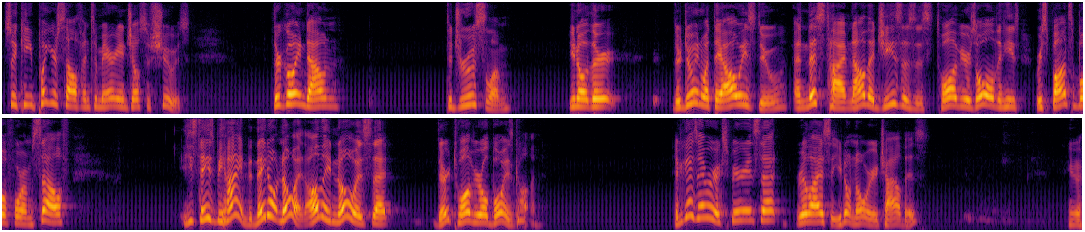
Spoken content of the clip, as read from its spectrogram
So can you put yourself into Mary and Joseph's shoes? They're going down to Jerusalem. You know, they're they're doing what they always do, and this time now that Jesus is 12 years old and he's responsible for himself, he stays behind and they don't know it. All they know is that their 12-year-old boy is gone. Have you guys ever experienced that? Realize that you don't know where your child is?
